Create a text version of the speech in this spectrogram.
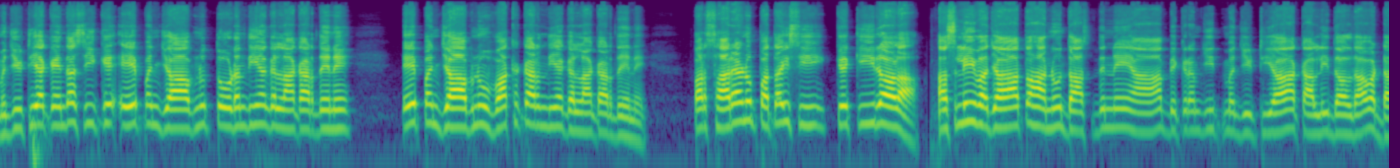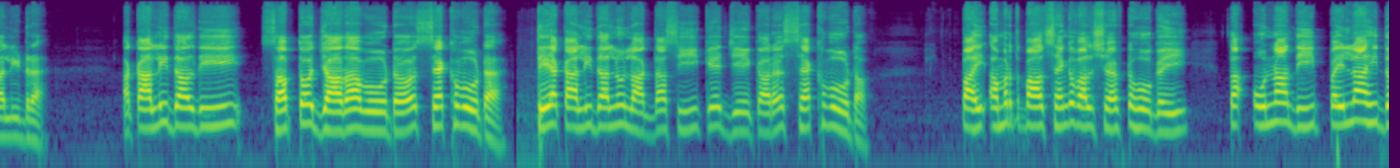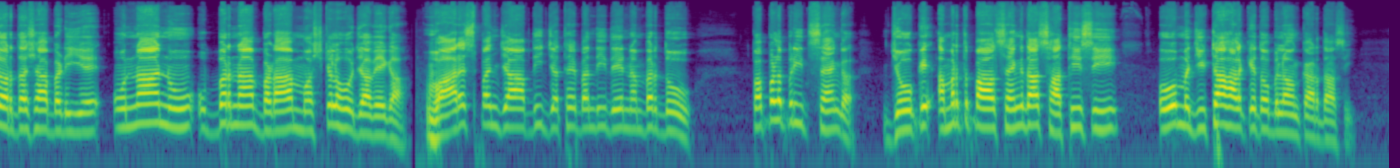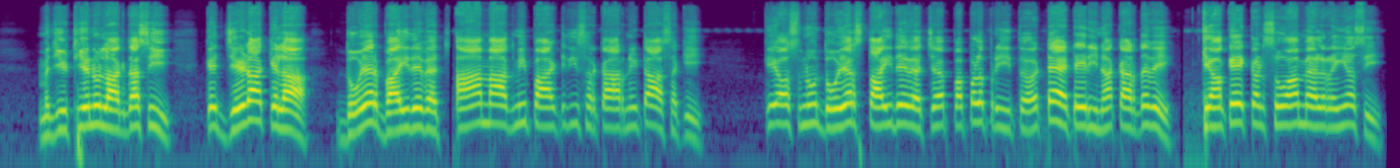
ਮਜੀਠੀਆ ਕਹਿੰਦਾ ਸੀ ਕਿ ਇਹ ਪੰਜਾਬ ਨੂੰ ਤੋੜਨ ਦੀਆਂ ਗੱਲਾਂ ਕਰਦੇ ਨੇ। ਇਹ ਪੰਜਾਬ ਨੂੰ ਵੱਖ ਕਰਨ ਦੀਆਂ ਗੱਲਾਂ ਕਰਦੇ ਨੇ। ਪਰ ਸਾਰਿਆਂ ਨੂੰ ਪਤਾ ਹੀ ਸੀ ਕਿ ਕੀ ਰੌਲਾ। ਅਸਲੀ ਵਜ੍ਹਾ ਤੁਹਾਨੂੰ ਦੱਸ ਦਿੰਨੇ ਆ ਵਿਕਰਮਜੀਤ ਮਜੀਠੀਆ ਅਕਾਲੀ ਦਲ ਦਾ ਵੱਡਾ ਲੀਡਰ ਹੈ। ਅਕਾਲੀ ਦਲ ਦੀ ਸਭ ਤੋਂ ਜ਼ਿਆਦਾ ਵੋਟ ਸਿੱਖ ਵੋਟ ਹੈ। ਤੇ ਅਕਾਲੀ ਦਲ ਨੂੰ ਲੱਗਦਾ ਸੀ ਕਿ ਜੇਕਰ ਸਿੱਖ ਵੋਟ ਭਾਈ ਅਮਰਤਪਾਲ ਸਿੰਘ ਵੱਲ ਸ਼ਿਫਟ ਹੋ ਗਈ, ਤਾਂ ਉਹਨਾਂ ਦੀ ਪਹਿਲਾਂ ਹੀ ਦੁਰਦਸ਼ਾ ਬੜੀ ਏ। ਉਹਨਾਂ ਨੂੰ ਉੱਭਰਨਾ ਬੜਾ ਮੁਸ਼ਕਲ ਹੋ ਜਾਵੇਗਾ। ਵਾਰਿਸ ਪੰਜਾਬ ਦੀ ਜਥੇਬੰਦੀ ਦੇ ਨੰਬਰ 2 ਪਪਲਪ੍ਰੀਤ ਸਿੰਘ, ਜੋ ਕਿ ਅਮਰਤਪਾਲ ਸਿੰਘ ਦਾ ਸਾਥੀ ਸੀ, ਉਹ ਮਜੀਠਾ ਹਲਕੇ ਤੋਂ ਬਿਲੋਂਗ ਕਰਦਾ ਸੀ। ਮਜੀਠੀਏ ਨੂੰ ਲੱਗਦਾ ਸੀ ਕਿ ਜਿਹੜਾ ਕਿਲਾ 2022 ਦੇ ਵਿੱਚ ਆਮ ਆਦਮੀ ਪਾਰਟੀ ਦੀ ਸਰਕਾਰ ਨਹੀਂ ਢਾ ਸਕੀ ਕਿ ਉਸ ਨੂੰ 2027 ਦੇ ਵਿੱਚ ਪਪਲਪ੍ਰੀਤ ਢਹਿ ਢੇਰੀ ਨਾ ਕਰ ਦੇਵੇ, ਕਿਉਂਕਿ ਕਣਸੂਆਂ ਮਿਲ ਰਹੀਆਂ ਸੀ।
